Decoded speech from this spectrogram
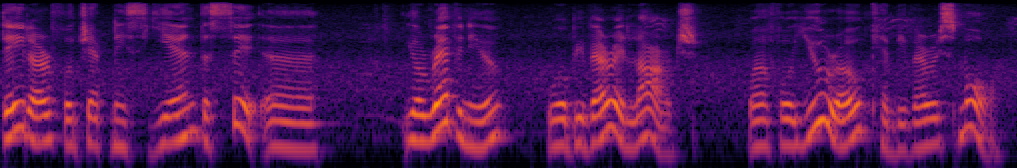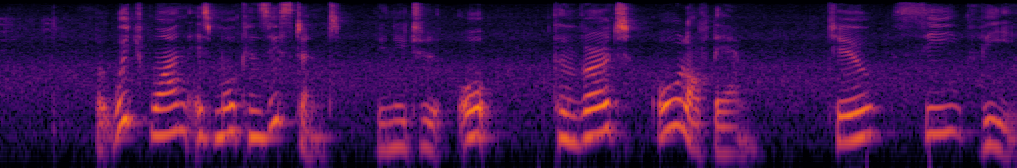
data for Japanese yen, the uh, your revenue will be very large, while for euro can be very small. But which one is more consistent? You need to all, convert all of them to CV.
